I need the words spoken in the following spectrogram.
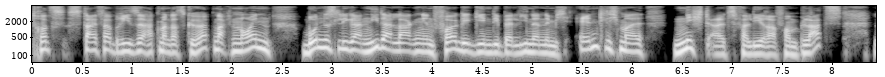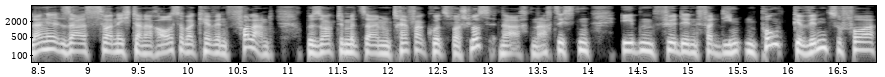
Trotz steifer Brise hat man das gehört. Nach neun Bundesliga-Niederlagen in Folge gehen die Berliner nämlich endlich mal nicht als Verlierer vom Platz. Lange sah es zwar nicht danach aus, aber Kevin Volland besorgte mit seinem Treffer kurz vor Schluss in der 88. eben für den verdienten Punktgewinn. Zuvor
